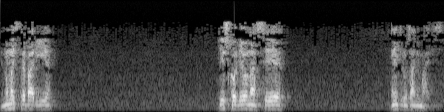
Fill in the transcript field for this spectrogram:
numa estrebaria que escolheu nascer entre os animais.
